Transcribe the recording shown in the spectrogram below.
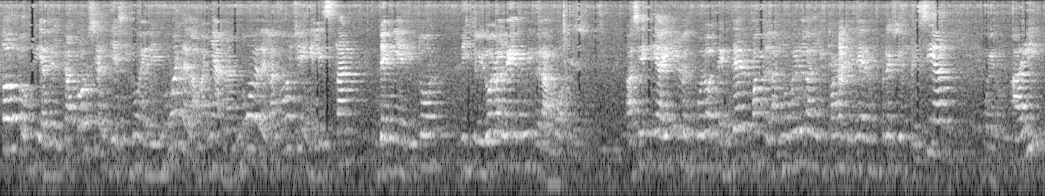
todos los días del 14 al 19, de 9 de la mañana a 9 de la noche en el stand de mi editor, distribuidora Lewis Gramores. Así que ahí les puedo atender, las novelas van a tener un precio especial. Bueno, ahí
